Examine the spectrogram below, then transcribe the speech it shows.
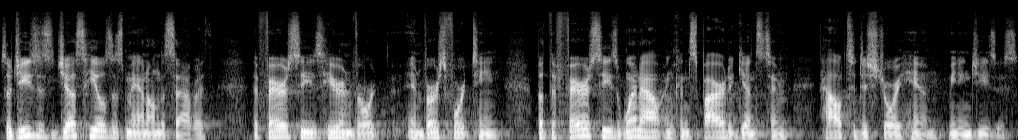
So Jesus just heals this man on the Sabbath. The Pharisees, here in, verse 14, but the Pharisees went out and conspired against him how to destroy him, meaning Jesus.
